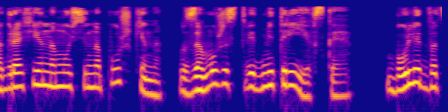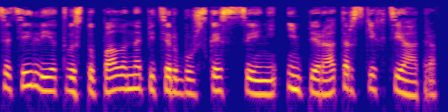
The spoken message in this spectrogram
Аграфена Мусина-Пушкина в замужестве Дмитриевская. Более 20 лет выступала на петербургской сцене императорских театров,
